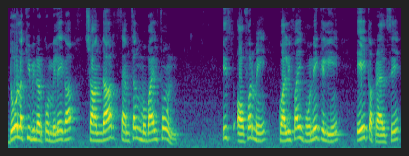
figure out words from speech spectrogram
दो लकी विनर को मिलेगा शानदार सैमसंग मोबाइल फ़ोन। इस ऑफ़र में क्वालिफाई होने के लिए एक अप्रैल से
